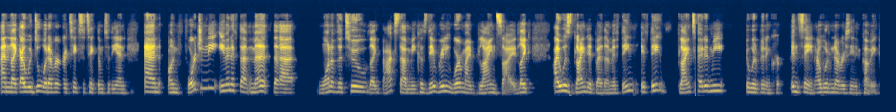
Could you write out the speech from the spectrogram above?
And like I would do whatever it takes to take them to the end. And unfortunately, even if that meant that one of the two like backstabbed me because they really were my blind side. Like I was blinded by them. If they if they blindsided me, it would have been inc- insane. I would have never seen it coming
